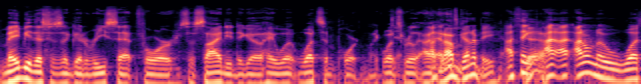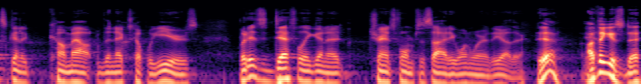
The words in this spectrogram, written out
maybe this is a good reset for society to go, hey, what what's important? Like what's really? I think and I'm going to be. I think Yeah. I, I don't know what's going to come out of the next couple of years, but it's definitely going to transform society one way or the other. Yeah, I think it's de-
